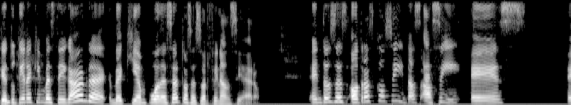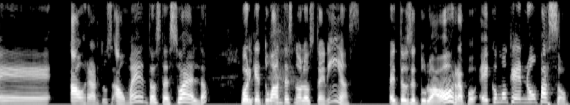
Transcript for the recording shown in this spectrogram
Que tú tienes que investigar de, de quién puede ser tu asesor financiero. Entonces, otras cositas así es eh, ahorrar tus aumentos de sueldo porque tú antes no los tenías. Entonces tú lo ahorras. Pues, es como que no pasó,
